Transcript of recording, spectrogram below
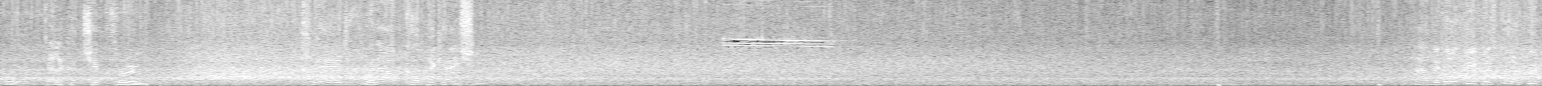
Oh, delicate chip through. Cleared without complication. And the goalkeeper's got a good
